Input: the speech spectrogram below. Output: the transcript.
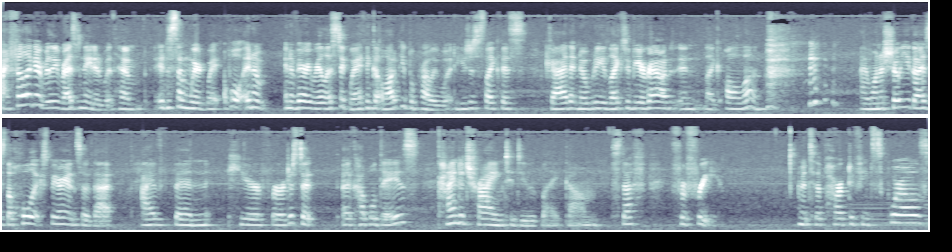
I feel like I really resonated with him in some weird way. Well, in a in a very realistic way. I think a lot of people probably would. He's just like this guy that nobody liked to be around and like all alone. I want to show you guys the whole experience of that. I've been here for just a, a couple days, kind of trying to do like um, stuff for free. Went to the park to feed squirrels.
